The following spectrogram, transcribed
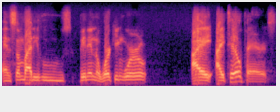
and somebody who's been in the working world, I I tell parents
